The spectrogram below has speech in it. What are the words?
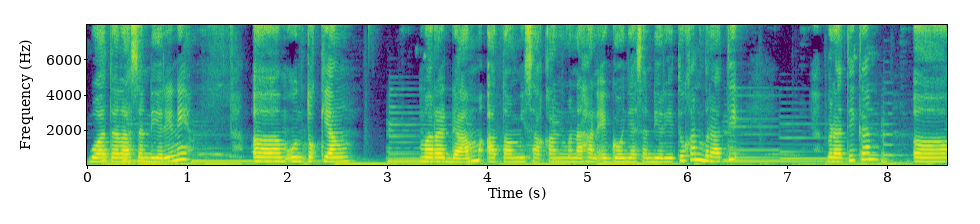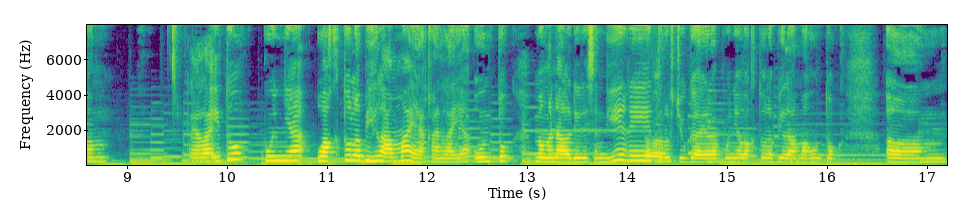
buat Ella sendiri nih um, untuk yang meredam atau misalkan menahan egonya sendiri itu kan berarti berarti kan um, Lela itu punya waktu lebih lama ya kan lah ya untuk mengenal diri sendiri, oh. terus juga Lela punya waktu lebih lama untuk um,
